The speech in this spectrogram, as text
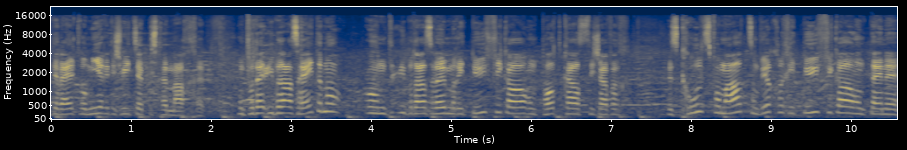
der, Welt, wo wir in der Schweiz etwas machen können. Und von der, über das reden wir und über das wollen wir in die Tiefe gehen. Und Podcast ist einfach ein cooles Format, um wirklich in die Tiefe gehen und dann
